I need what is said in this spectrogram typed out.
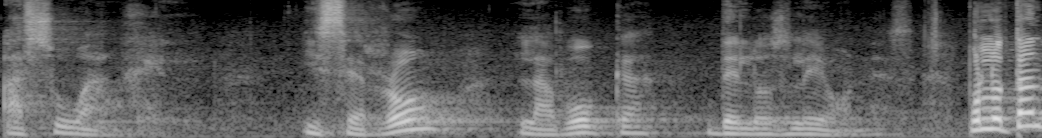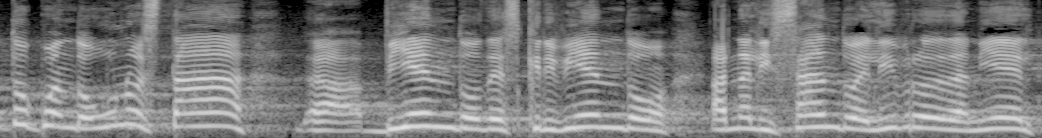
a su ángel y cerró la boca de los leones. Por lo tanto, cuando uno está ah, viendo, describiendo, analizando el libro de Daniel,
